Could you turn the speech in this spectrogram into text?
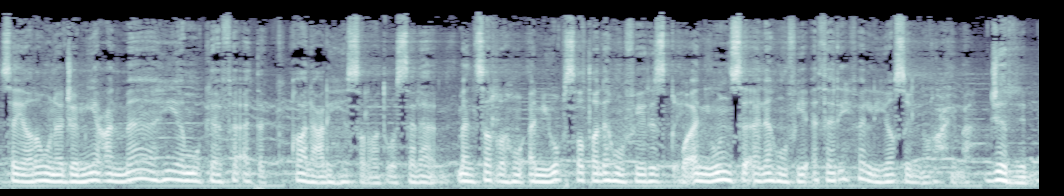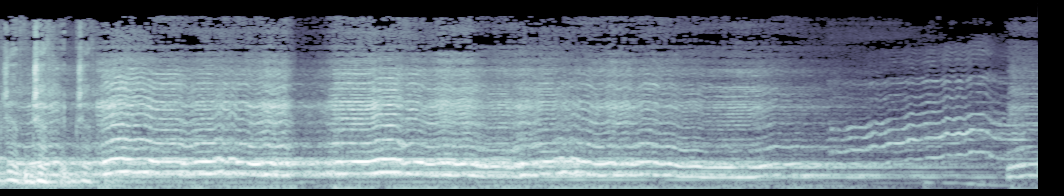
سيرون جميعا ما هي مكافأتك. قال عليه الصلاة والسلام من سره أن يبسط له في رزقه وأن ينسأ له في أثره فليصل رحمه. جرب جرب جرب جرب. Mm-hmm.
